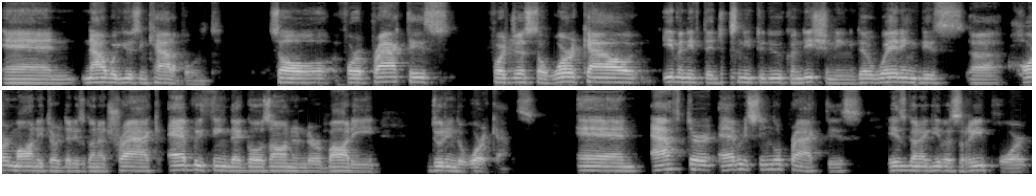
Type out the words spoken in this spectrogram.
And now we're using Catapult. So for a practice, for just a workout, even if they just need to do conditioning, they're wearing this uh, heart monitor that is going to track everything that goes on in their body during the workouts. And after every single practice, is going to give us a report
